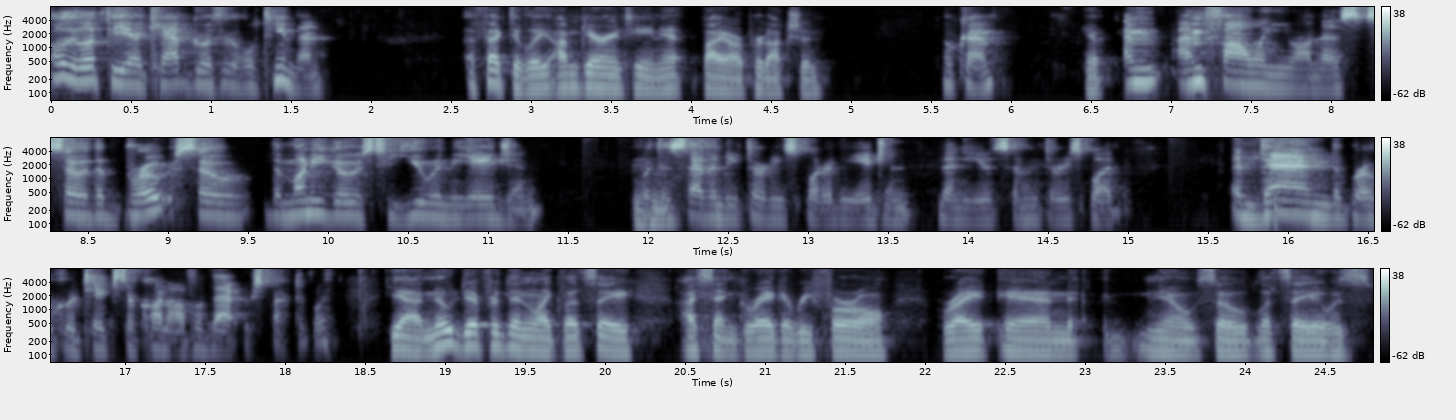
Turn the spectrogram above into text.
Oh, they let the uh, cap go through the whole team then? Effectively, I'm guaranteeing it by our production. Okay. Yep. I'm I'm following you on this. So the bro so the money goes to you and the agent with mm-hmm. the 70 30 split or the agent then you 70 30 split. And then the broker takes their cut off of that respectively. Yeah, no different than like let's say I sent Greg a referral, right? And you know, so let's say it was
